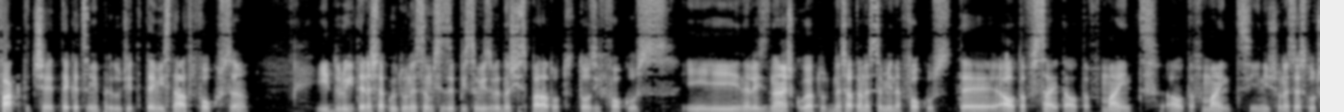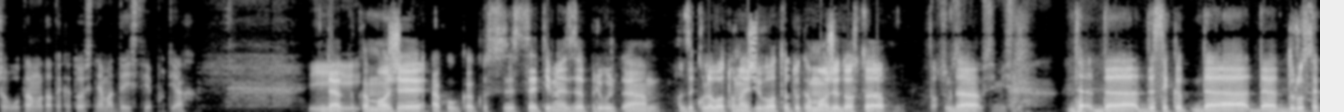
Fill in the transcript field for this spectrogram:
факт е, че те като са ми пред очите, те ми стават фокуса и другите неща, които не съм си записал, изведнъж изпадат от този фокус. И, нали, знаеш, когато нещата не са ми на фокус, те out of sight, out of mind, out of mind и нищо не се е случва от там нататък, т.е. няма действие по тях. И... Да, тук може, ако, ако се сетиме за, а, за колелото на живота, тук може доста Точно да, си мисля. Да, да, да, се, да, да друса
